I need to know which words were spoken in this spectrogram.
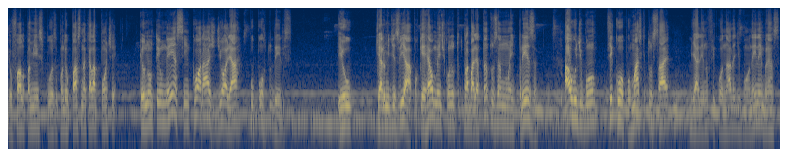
Eu falo para minha esposa, quando eu passo naquela ponte, eu não tenho nem assim coragem de olhar para o porto deles. Eu quero me desviar, porque realmente quando tu trabalha tantos anos numa empresa, algo de bom ficou, por mais que tu saia, e ali não ficou nada de bom, nem lembrança.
